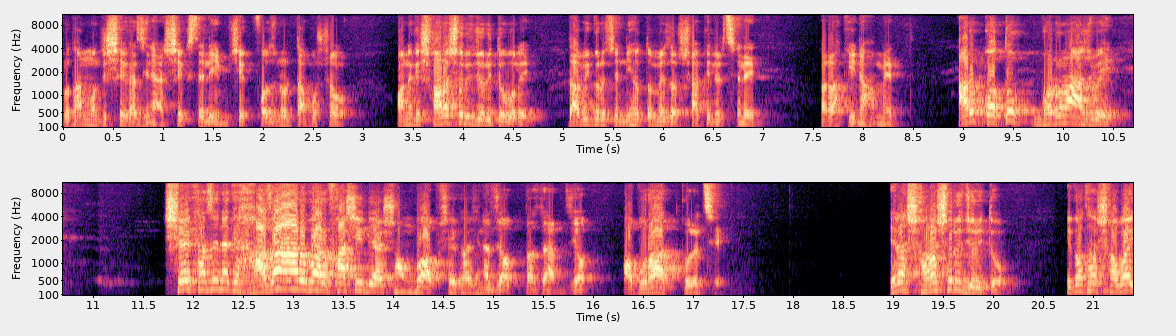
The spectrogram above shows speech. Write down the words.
প্রধানমন্ত্রী শেখ হাসিনা, শেখ সেলিম, শেখ ফজনুর তাপস সহ অনেকে সরাসরি জড়িত বলে দাবি করেছে নিহত মেজর শাকিলের ছেলে রাকিন আহমেদ। আরও কত ঘটনা আসবে? শেখ হাসিনাকে হাজারবার ফাঁসি দেওয়া সম্ভব, শেখ হাসিনা যে অত্যাচার, যে অপরাধ করেছে। এরা সরাসরি জড়িত। কথা সবাই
